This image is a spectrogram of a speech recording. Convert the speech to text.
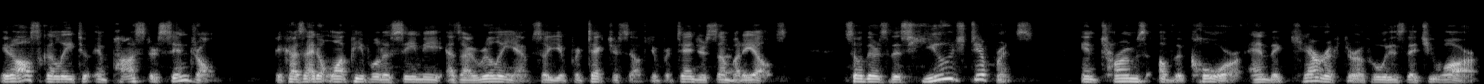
it also can lead to imposter syndrome because i don't want people to see me as i really am so you protect yourself you pretend you're somebody else so there's this huge difference in terms of the core and the character of who it is that you are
